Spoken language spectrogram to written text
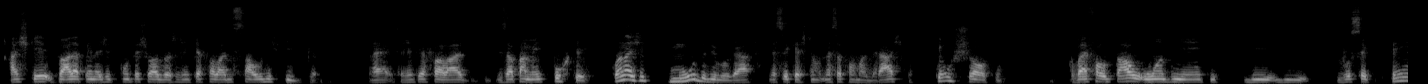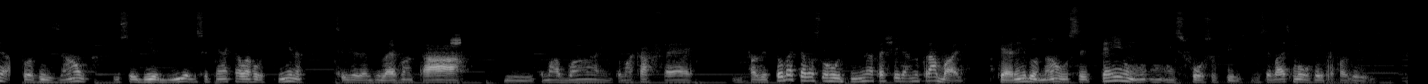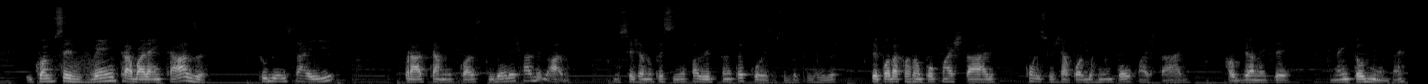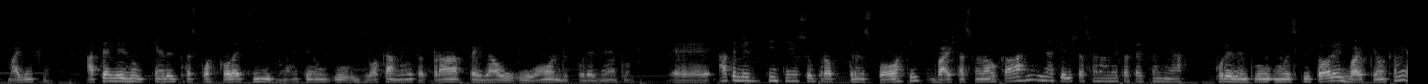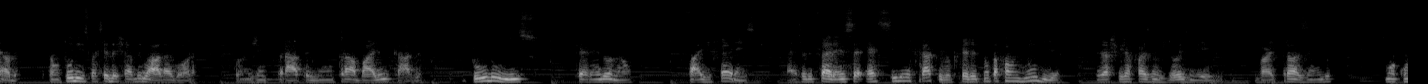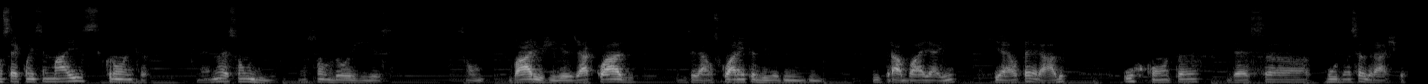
acho que vale a pena a gente contextualizar. A gente quer falar de saúde física. Né? Se a gente quer falar exatamente por quê. Quando a gente muda de lugar nessa questão, nessa forma drástica, tem um choque. Vai faltar o ambiente de, de você tem a sua visão do seu dia a dia, você tem aquela rotina, seja de levantar, de tomar banho, tomar café, de fazer toda aquela sua rotina até chegar no trabalho. Querendo ou não, você tem um, um esforço físico, você vai se mover para fazer isso. E quando você vem trabalhar em casa, tudo isso aí, praticamente quase tudo é deixado de lado. Você já não precisa fazer tanta coisa, você precisa, você pode acordar um pouco mais tarde, com isso você já pode dormir um pouco mais tarde. Obviamente, nem todo mundo, né? Mas enfim até mesmo quem anda de transporte coletivo, né? tem o, o deslocamento para pegar o, o, ônibus, por exemplo. É, até mesmo quem tem o seu próprio transporte vai estacionar o carro e naquele estacionamento até caminhar, por exemplo, um, um escritório, ele vai ter uma caminhada. Então tudo isso vai ser deixado de lado agora, quando a gente trata de um trabalho em casa. Tudo isso, querendo ou não, faz diferença. Essa diferença é significativa, porque a gente não está falando de um dia. Eu acho que já faz uns dois meses. Vai trazendo uma consequência mais crônica né? Não é só um dia, não são dois dias, são vários dias, já quase, sei lá, uns 40 dias de, de, de trabalho aí, que é alterado por conta dessa mudança drástica.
